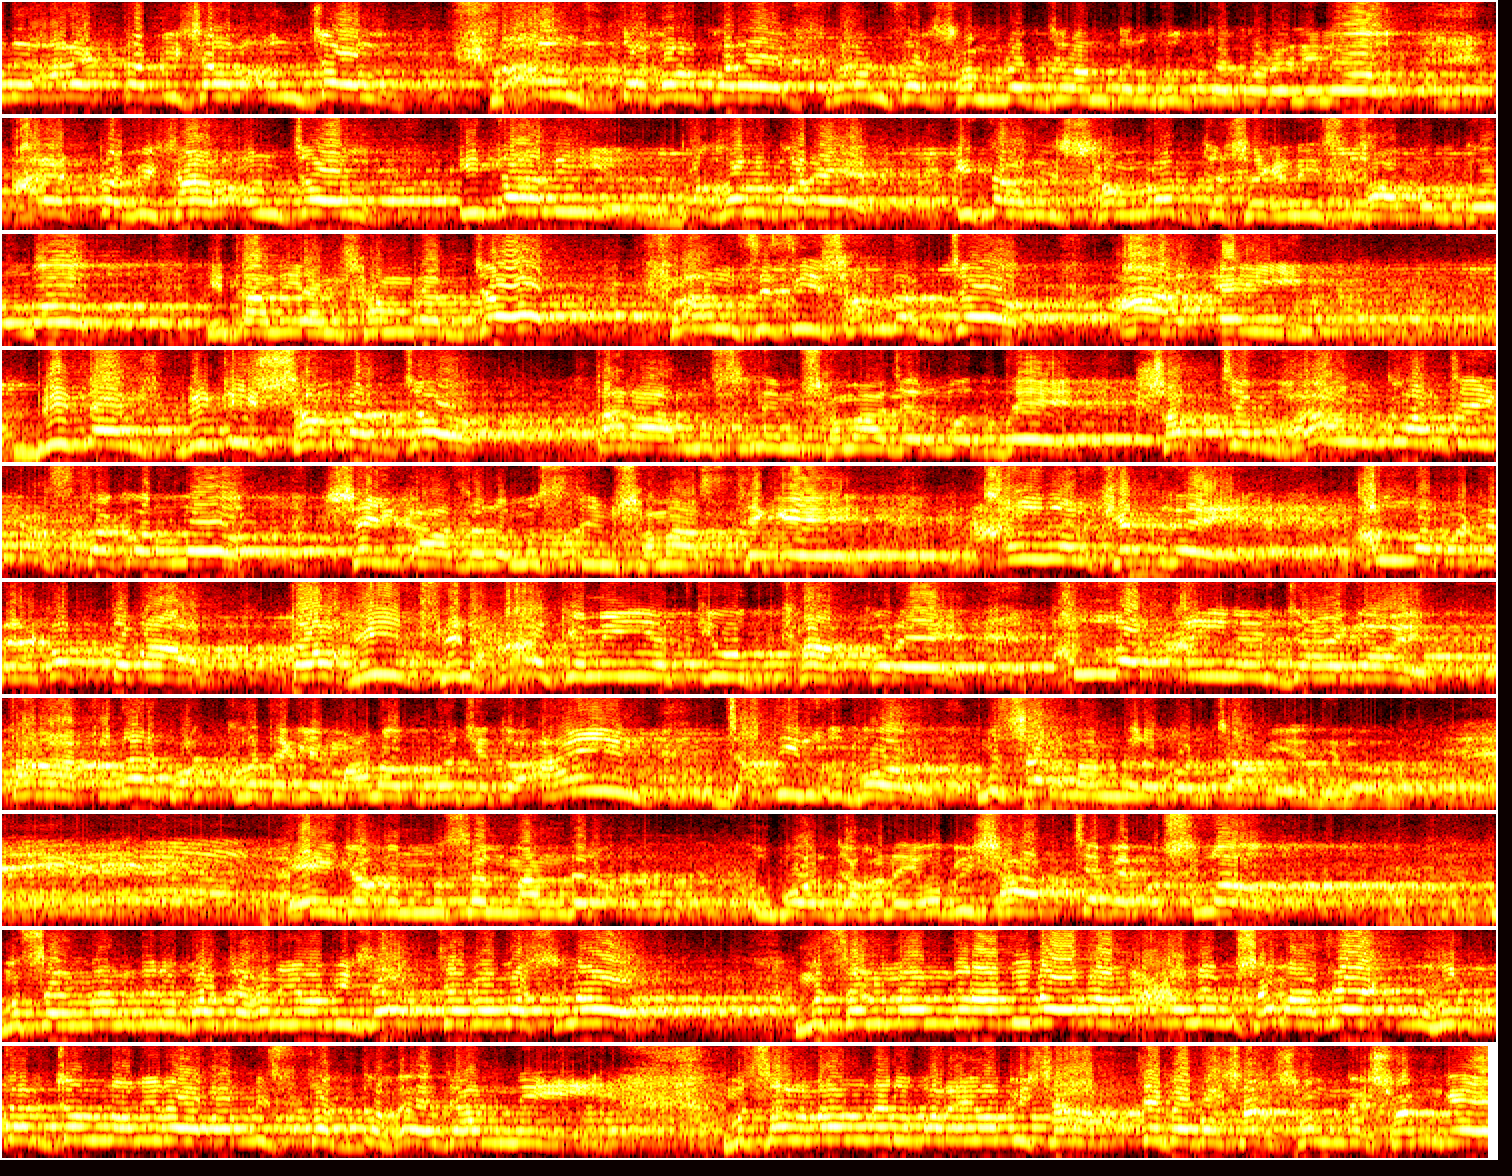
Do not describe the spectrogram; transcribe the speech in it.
মুসলমানদের আরেকটা বিশাল অঞ্চল, ফ্রান্স দখল করে ফ্রান্সের সাম্রাজ্যের অন্তর্ভুক্ত করে নিল। আরেকটা বিশাল অঞ্চল, ইতালি দখল করে ইতালির সাম্রাজ্য সেখানে স্থাপন করল। ইতালিয়ান সাম্রাজ্য, ফ্রান্সিসি সাম্রাজ্য, আর এই ব্রিটেন, ব্রিটিশ সাম্রাজ্য, তারা মুসলিম সমাজের মধ্যে সবচেয়ে ভয়ঙ্কর যেই কাজটা করল, সেই কাজ হলো মুসলিম সমাজ থেকে আইনের ক্ষেত্রে আল্লাহ পাকের একত্ববাদ মুসলমানদের মুসলমানদের উপর যখন এই অভিশাপ চেপে বসল, মুসলমানদের উপর যখন এই অভিশাপ চেপে বসল, মুসলমানদের অভিভাবক আলেম সমাজ এক মুহূর্তের জন্য নীরব নিস্তব্ধ হয়ে যাননি। মুসলমানদের উপরে অভিশাপ চেপে বসার সঙ্গে সঙ্গে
